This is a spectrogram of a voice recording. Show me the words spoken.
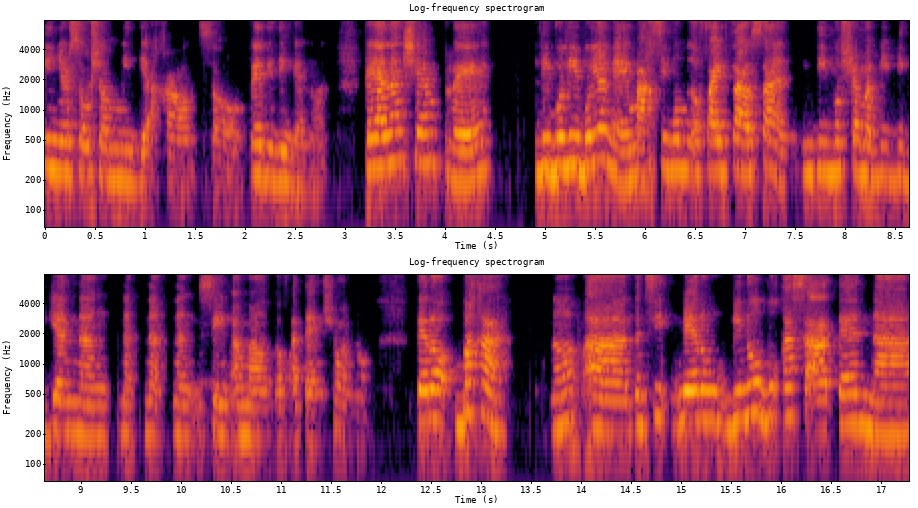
in your social media account? So, pwede din ganun. Kaya lang syempre, libo-libo yan eh, maximum of 5,000. Hindi mo siya mabibigyan ng, ng, ng, ng same amount of attention. No? Pero baka, no? Uh, nagsi, merong binubukas sa atin na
